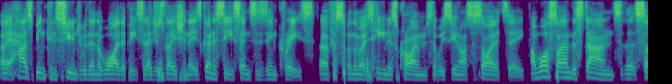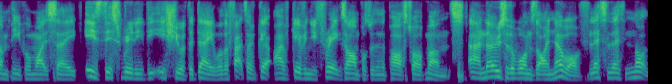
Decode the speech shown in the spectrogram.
uh, it has been consumed within a wider piece of legislation that is going to see sentences increase uh, for some of the most heinous crimes that we see in our society. And whilst I understand that some people might say, "Is this really the issue of the day?" Well, the fact I've, I've given you three examples within the past 12 months, and those are the ones that I know of. Let's let not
